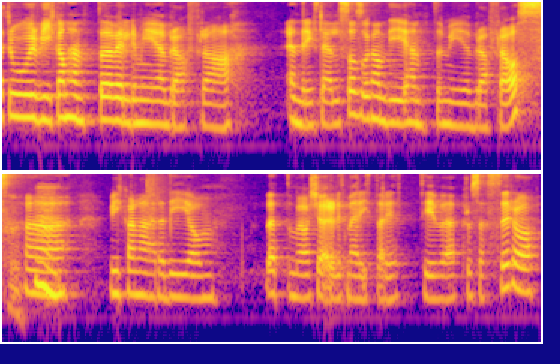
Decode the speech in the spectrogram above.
Jeg tror vi kan hente veldig mye bra fra endringsledelse, og så kan de hente mye bra fra oss. Mm. vi kan lære de om dette med å kjøre litt mer iterative prosesser og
